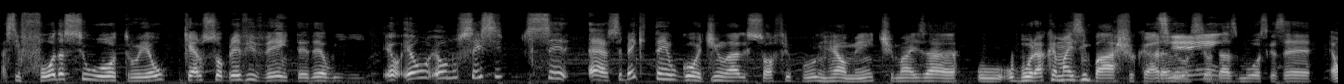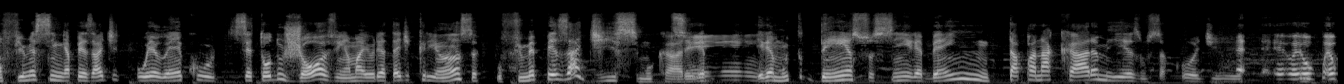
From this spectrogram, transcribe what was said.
assim, foda-se o outro, eu quero sobreviver, entendeu? E eu, eu, eu não sei se se, é, se bem que tem o gordinho lá, ele sofre bullying realmente, mas a, o, o buraco é mais embaixo, cara, Sim. no Senhor das Moscas. É, é um filme assim, apesar de o elenco ser todo jovem, a maioria até de criança, o filme é pesadíssimo, cara. Ele é, ele é, muito denso, assim, ele é bem tapa na cara mesmo, sacou? De... É, eu, eu, eu,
